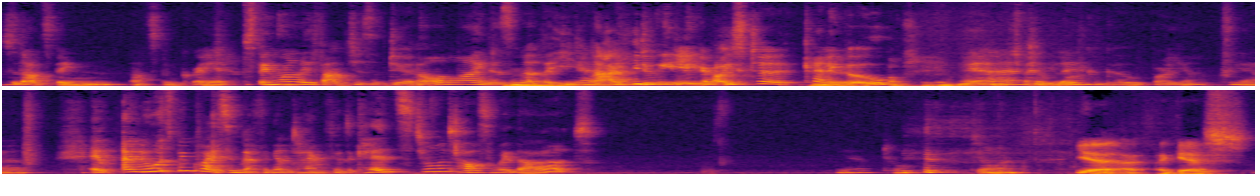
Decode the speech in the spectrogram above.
So that's been that's been great. It's been one of the advantages of doing it online, isn't it? That you can now you don't need to leave your house to kind of go. Absolutely. Yeah, so many totally. people can go. Brilliant. Yeah. Um, I know it's been quite a significant time for the kids. Do you want to tell us about that? Yeah. Do you want, do you want Yeah, I, I guess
